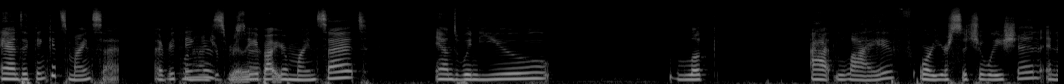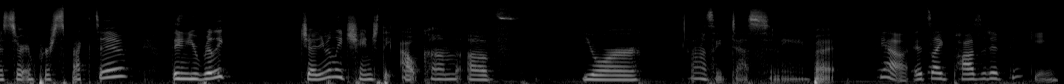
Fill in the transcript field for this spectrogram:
And I think it's mindset. Everything is really about your mindset, and when you look at life or your situation in a certain perspective, then you really genuinely change the outcome of your I don't want to say destiny, but Yeah, it's like positive thinking.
